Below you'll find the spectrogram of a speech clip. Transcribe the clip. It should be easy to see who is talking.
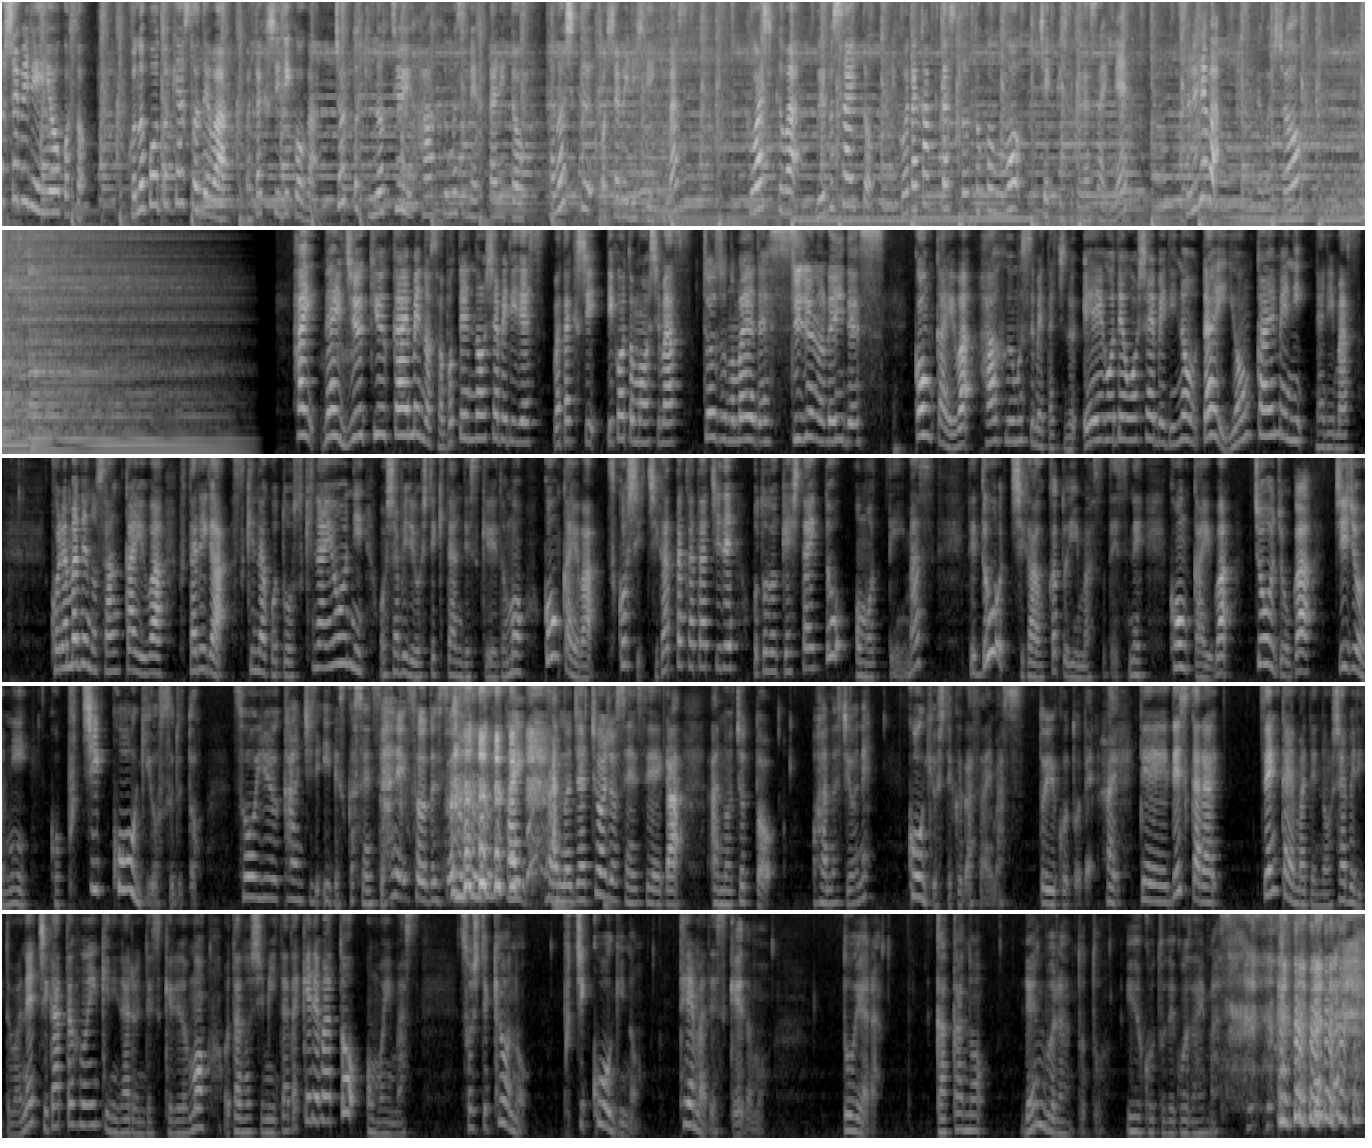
Speaker 1: おしゃべりへようこそ。このポッドキャストでは私リコがちょっと気の強いハーフ娘2人と楽しくおしゃべりしていきます。詳しくはウェブサイトリコダカクタス .com をチェックしてくださいね。それでは始めましょう。はい第19回目のサボテンのおしゃべりです。私リコと申します。
Speaker 2: ジョジョのまやです。
Speaker 3: ジュジュのレイです。
Speaker 1: 今回はハーフ娘たちの英語でおしゃべりの第4回目になりますこれまでの3回は2人が好きなことを好きなようにおしゃべりをしてきたんですけれども今回は少し違った形でお届けしたいと思っています。でどう違うかと言いますとですね今回は長女が次女にこうプチ講義をすると。そういう感じでいいですか先生？
Speaker 2: はい、そうです。
Speaker 1: はい、あのじゃあ長女先生があのちょっとお話をね講義をしてくださいます。ということで。
Speaker 3: はい。
Speaker 1: でですから前回までのおしゃべりとはね違った雰囲気になるんですけれどもお楽しみいただければと思いますそして今日のプチ講義のテーマですけれどもどうやら画家のレンブラントということでございます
